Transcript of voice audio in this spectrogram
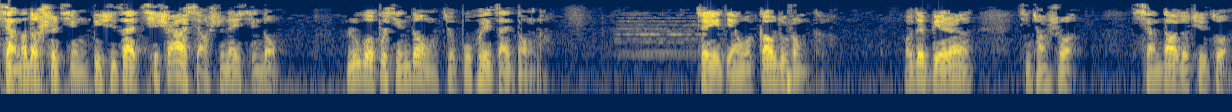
想到的事情必须在七十二小时内行动，如果不行动，就不会再动了。这一点我高度认可。我对别人经常说：“想到就去做，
